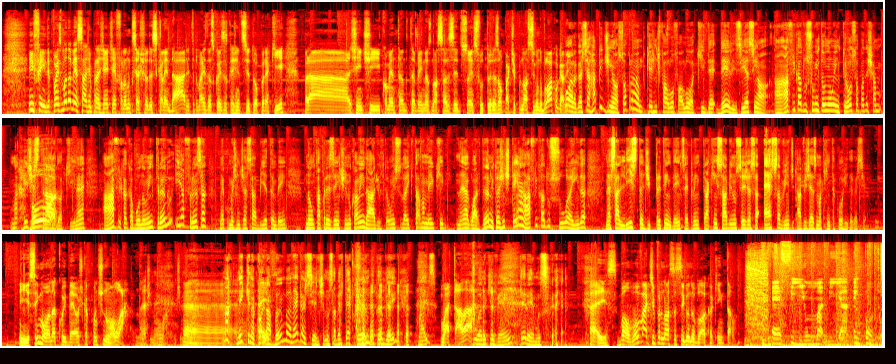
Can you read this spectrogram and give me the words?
enfim, depois manda mensagem pra gente aí falando o que você achou desse calendário e tudo mais, das coisas que a gente citou por aqui, pra gente ir comentando também nas nossas edições futuras. Vamos partir pro nosso segundo bloco, Gabi? Bora, Garcia, rapidinho, ó, só pra, porque a gente falou, falou aqui de, deles, e assim, ó, a África do Sul então não entrou, só pra deixar registrado Boa. aqui, né? A África acabou não entrando e a França, né, como a gente já sabia também, não tá presente no calendário. Então isso daí que tava meio que, né, aguardando. Então a gente tem a África do Sul ainda nessa lista de pretendentes aí para entrar. Quem sabe não seja essa, essa a 25 corrida, Garcia. Isso, e Mônaco e Bélgica continuam lá, né? Continuam lá, continuam é... lá. Na, meio que na corda é bamba, né, Garcia? A gente não sabe até quando também, mas... Mas tá lá. O ano que vem teremos. é isso. Bom, vamos partir pro nosso segundo bloco aqui, então. F1 Mania em ponto.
